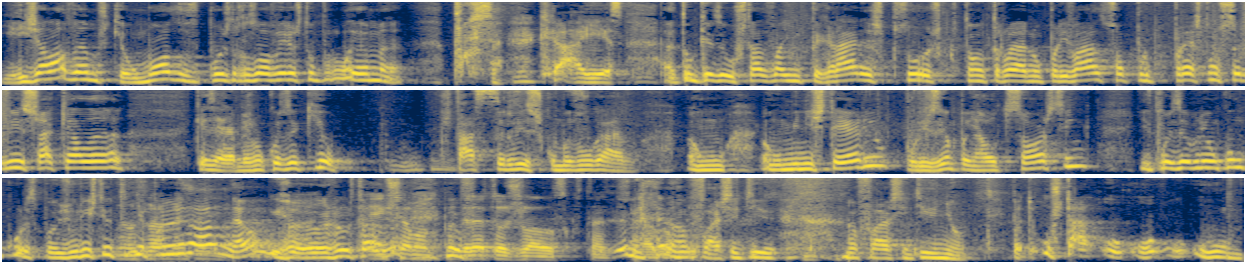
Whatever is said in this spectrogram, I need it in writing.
E aí já lá vamos, que é um modo depois de resolver este problema. Porque há esse. Então quer dizer, o Estado vai integrar as pessoas que estão a trabalhar no privado só porque prestam serviços àquela. Quer dizer, é a mesma coisa que eu prestasse serviços como advogado a um, a um ministério, por exemplo, em outsourcing, e depois abrir um concurso para o jurista eu tinha já, prioridade. mas Não, eu não estava- Aí chamam-te para não- diretor-geral do secretário de Estado. não faz sentido, não faz sentido nenhum. Portanto, o Estado, o, o- o-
